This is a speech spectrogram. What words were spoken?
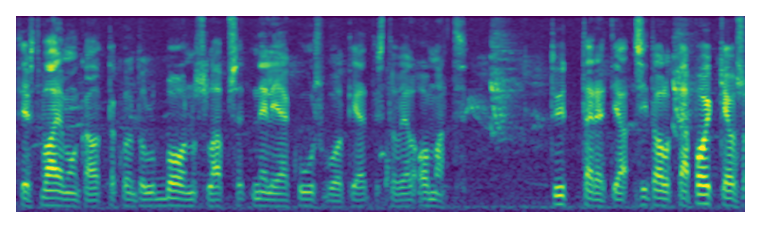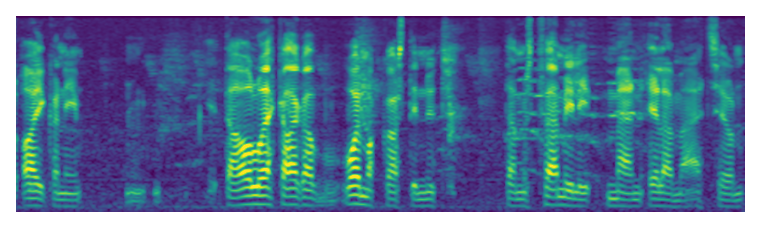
tietysti vaimon kautta, kun on tullut bonuslapset, 4- ja 6-vuotiaat, ja sitten on vielä omat tyttäret. Ja sitten on ollut tämä poikkeusaika, niin mm, tämä on ollut ehkä aika voimakkaasti nyt tämmöistä family man elämää, että se on,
